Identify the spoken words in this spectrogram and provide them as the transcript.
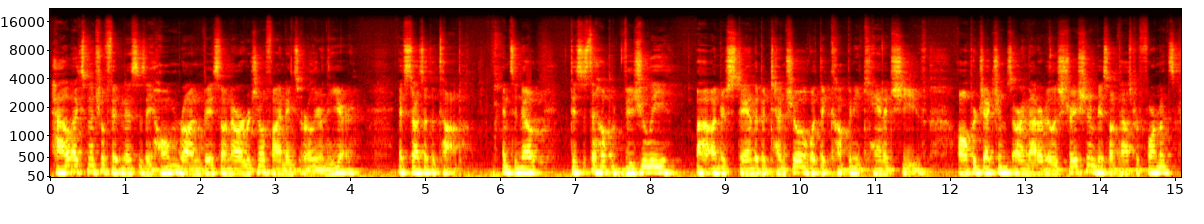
How Xponential Fitness is a home run based on our original findings earlier in the year. It starts at the top. And to note, this is to help visually uh, understand the potential of what the company can achieve all projections are a matter of illustration based on past performance,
